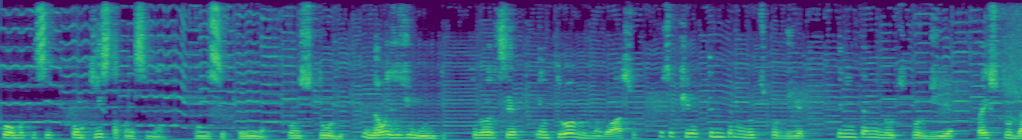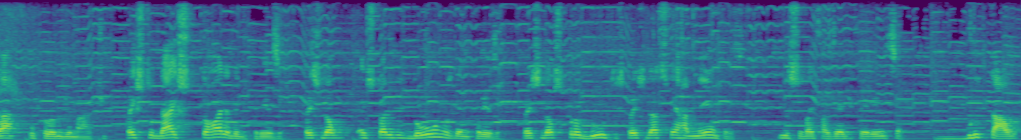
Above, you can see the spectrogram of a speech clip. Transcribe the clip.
como que se conquista conhecimento. Com disciplina, com estudo. E não exige muito. Se você entrou no negócio, você tira 30 minutos por dia. 30 minutos por dia para estudar o plano de marketing, para estudar a história da empresa, para estudar a história dos donos da empresa, para estudar os produtos, para estudar as ferramentas. Isso vai fazer a diferença brutal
